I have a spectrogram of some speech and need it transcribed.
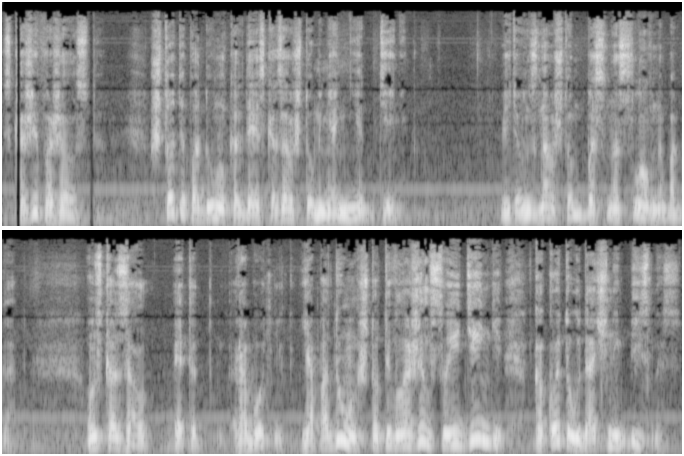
скажи, пожалуйста, что ты подумал, когда я сказал, что у меня нет денег? Ведь он знал, что он баснословно богат. Он сказал, этот работник, я подумал, что ты вложил свои деньги в какой-то удачный бизнес.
